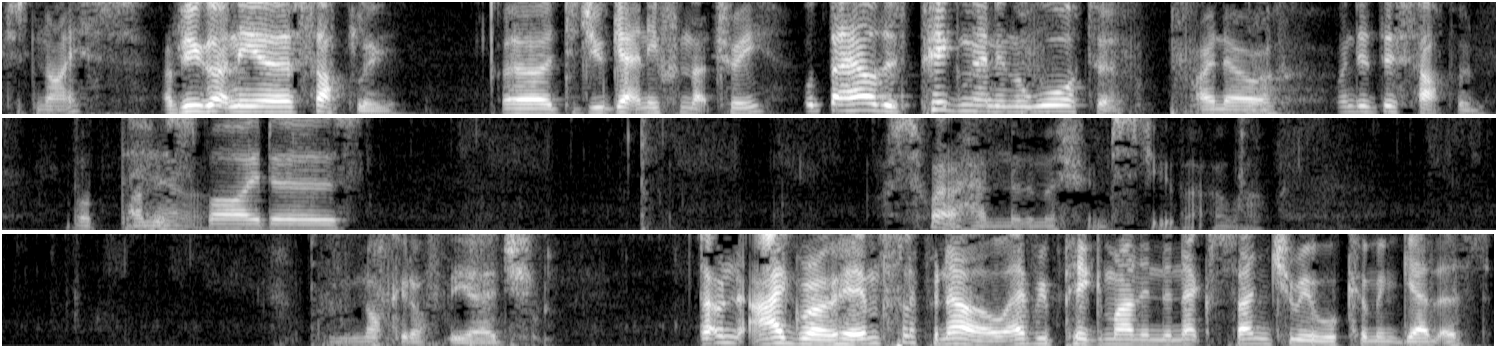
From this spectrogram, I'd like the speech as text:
which is nice. Have you got any uh, sapling? Uh, did you get any from that tree? What the hell? There's pigmen in the water. I know. When did this happen? What the and hell? the spiders. I swear I had another mushroom stew, but oh well. Knock it off the edge. Don't aggro him, flipping hell. Every pig man in the next century will come and get us.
